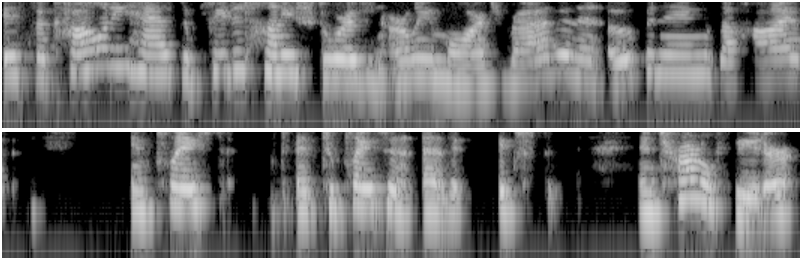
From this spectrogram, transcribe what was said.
If the colony has depleted honey stores in early March, rather than opening the hive in place uh, Uh, to place an, uh, an ex, internal feeder,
